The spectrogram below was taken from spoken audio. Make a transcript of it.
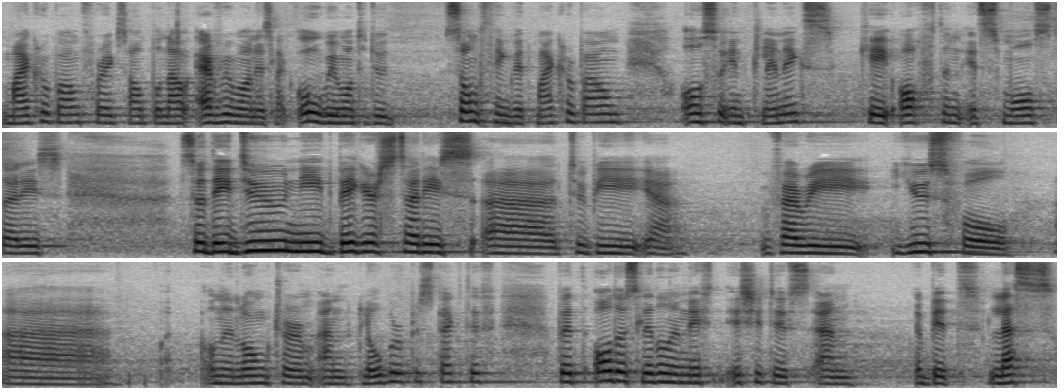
microbiome, for example. Now everyone is like, oh, we want to do something with microbiome, also in clinics. Okay, often it's small studies. So they do need bigger studies uh, to be yeah, very useful uh, on a long-term and global perspective. But all those little initiatives and a bit less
